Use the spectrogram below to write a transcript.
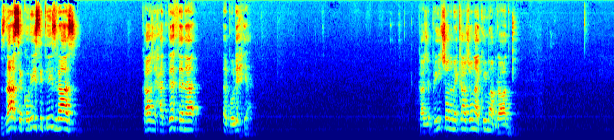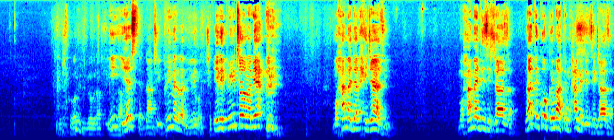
Zna se koristiti izraz, kaže, haddethena Ebu Lihja. Kaže, pričao nam je, kaže, onaj ko ima bradu. I jeste, znači, primjer radi. Ili, ili pričao nam je Muhammed al-Hijazi. Muhammed iz Hijaza. Znate koliko imate Muhammed iz Hijaza?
